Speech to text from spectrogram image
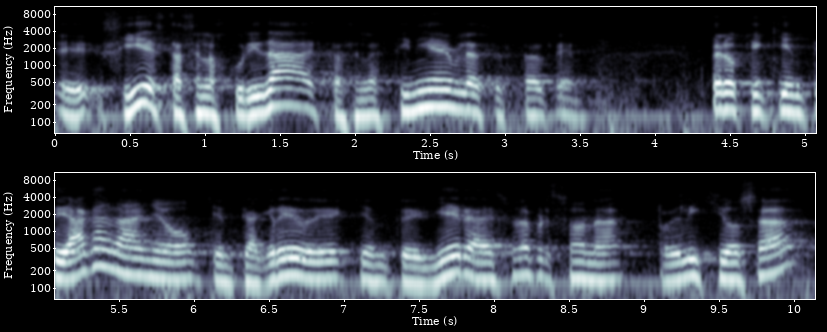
eh, sí, estás en la oscuridad, estás en las tinieblas, estás en... Pero que quien te haga daño, quien te agrede, quien te hiera es una persona religiosa,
